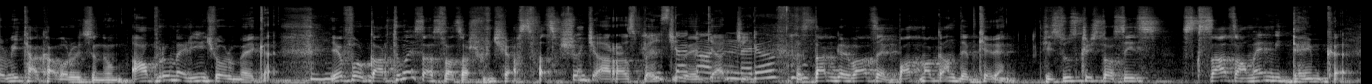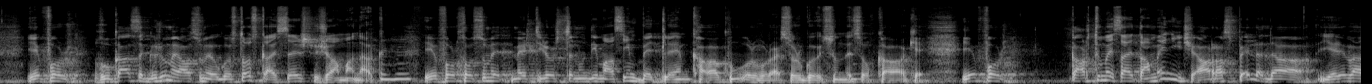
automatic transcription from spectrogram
որ մի թակավորությունում ապրում էր ինչ որ մեկը։ Երբ որ կարդում ես աստվածաշունչը, աստվածաշունչը առասպել չի, հեքիաթ չի։ Հստակ գրված է, պատմական դեպքեր են։ Հիսուս Քրիստոսից սկսած ամեն մի դեմքը երբ որ Ղուկասը գրում է ասում է օգոստոս կայսեր ժամանակ երբ որ խոսում է մեր տիրոջ ծնունդի մասին Բեթլեհեմ քաղաքում որ որ այսօր գոյություն ունեցող քաղաք է երբ որ կարդում ես այդ ամեն ինչը առասպելը դա երևա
